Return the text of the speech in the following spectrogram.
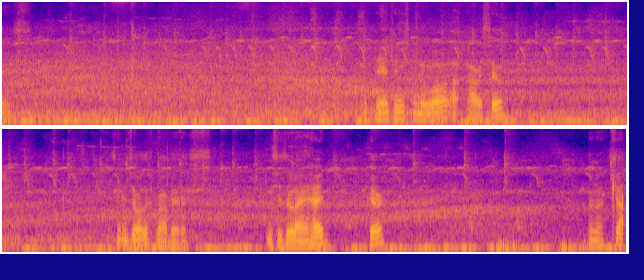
Guys. The paintings on the wall at Hill. St. Joseph, Barbados. This is the lion head here. And a cat.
